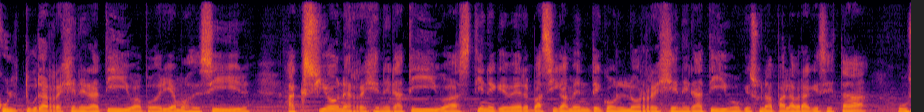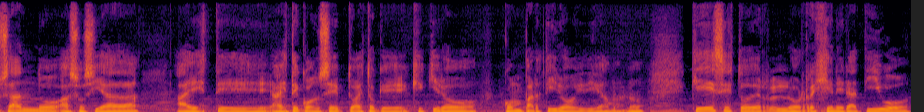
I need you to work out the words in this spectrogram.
cultura regenerativa, podríamos decir, acciones regenerativas, tiene que ver básicamente con lo regenerativo, que es una palabra que se está usando asociada a este, a este concepto, a esto que, quiero compartir hoy, digamos. ¿no? ¿Qué es esto de lo regenerativo?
